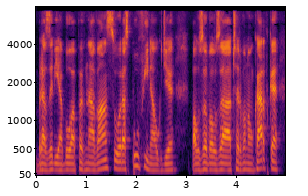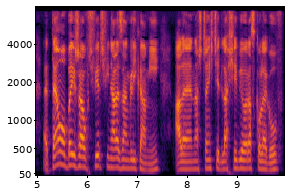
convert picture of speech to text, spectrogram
Brazylia była pewna awansu oraz półfinał, gdzie pauzował za czerwoną kartkę. E, tę obejrzał w ćwierćfinale z Anglikami, ale na szczęście dla siebie oraz kolegów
